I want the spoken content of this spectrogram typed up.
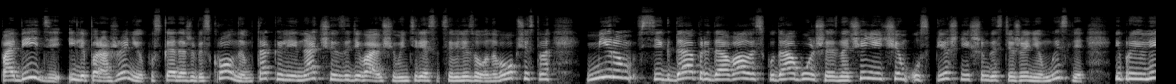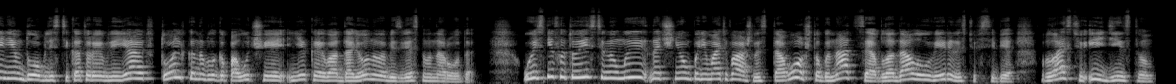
Победе или поражению, пускай даже бескровным, так или иначе задевающим интересы цивилизованного общества, миром всегда придавалось куда большее значение, чем успешнейшим достижением мысли и проявлением доблести, которые влияют только на благополучие некоего отдаленного безвестного народа. Уяснив эту истину, мы начнем понимать важность того, чтобы нация обладала уверенностью в себе, властью и единством,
